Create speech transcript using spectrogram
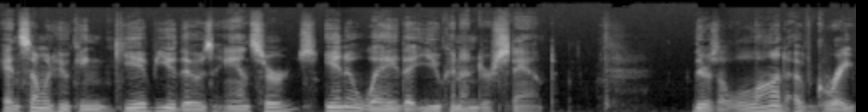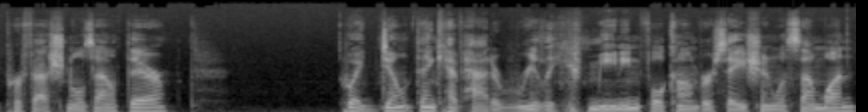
and someone who can give you those answers in a way that you can understand. There's a lot of great professionals out there who I don't think have had a really meaningful conversation with someone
